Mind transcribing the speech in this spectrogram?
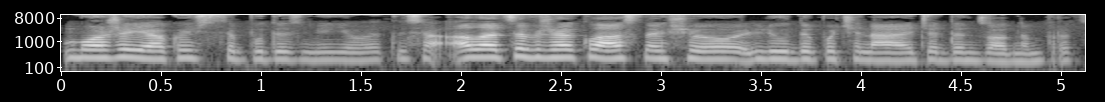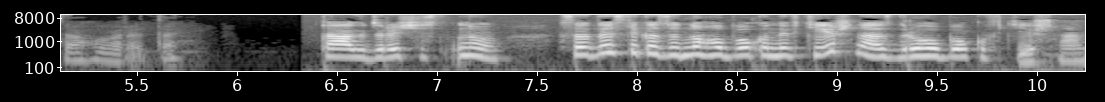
може якось це буде змінюватися, але це вже класно, що люди починають один з одним про це говорити. Так, до речі, ну, статистика з одного боку не втішна, а з другого боку втішна.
